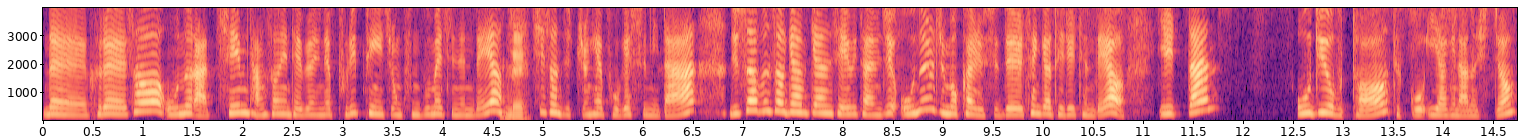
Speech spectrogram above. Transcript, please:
네, 그래서 오늘 아침 당선인 대변인의 브리핑이 좀 궁금해지는데요. 네. 시선 집중해 보겠습니다. 뉴스와 분석이 함께하는 제이비타임즈 오늘 주목할 뉴스들 챙겨 드릴 텐데요. 일단 오디오부터 듣고 이야기 나누시죠.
